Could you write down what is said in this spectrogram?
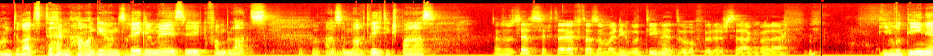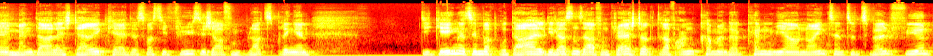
Und trotzdem hauen die uns regelmäßig vom Platz. Also macht richtig Spaß. Also setzt sich da öfters einmal die Routine durch, würde ich sagen, oder? Die Routine, mentale Stärke, das, was sie physisch auf den Platz bringen, die Gegner sind einfach brutal. Die lassen sie auf den Crash Talk drauf ankommen. Da können wir auch 19 zu 12 führen.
